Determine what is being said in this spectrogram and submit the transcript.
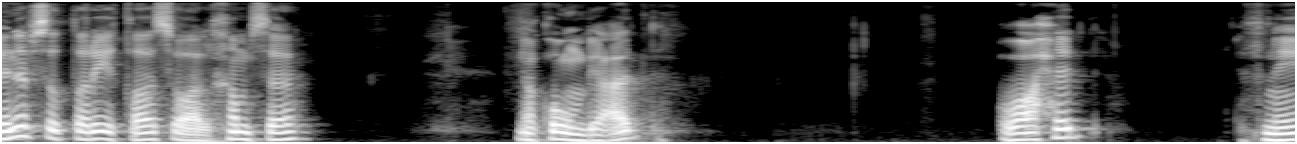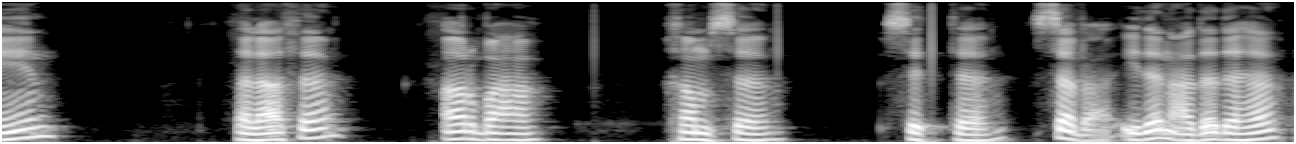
بنفس الطريقة سؤال خمسة نقوم بعد. واحد اثنين ثلاثة أربعة. خمسة ستة سبعة. إذا عددها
